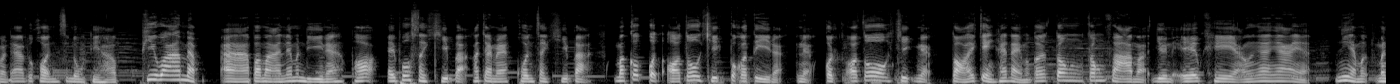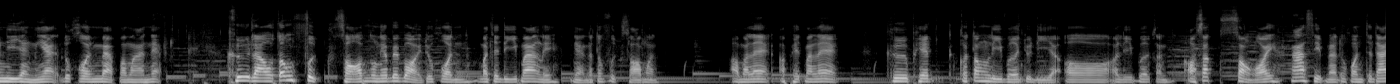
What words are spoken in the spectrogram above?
แบบเนี้ยทุกคนสนุกดีครับ พี่ว่าแบบอ่าประมาณเนี้ยมันดีนะ เพราะไอ้พวกสคริปต์อะเข้าใจไหมคนสคริปต์อะมันก็กดออโต้คลิกปกติน่ะเนี่ยกดออโต้คลิกเนี่ยต่อให้เก่งแค่ไหนมันก็ต้องต้องฟาร์มอะยืน AFK เอะง่ายๆอะเนี่ยมันดีอย่างเนี้ยทุกคนแบบประมาณเนี้ยคือเราต้องฝึกซ้อมตรงนี้บ่อยๆทุกคน มันจะดีมากเลย เนี่ยเราต้องฝึกซ้อมก่อน เอามาแลก เอาเพชรมาแลก คือเพชรก็ต้องรีเบิร์ตอยู่ดีอะอ๋อเอารีเบิร์ตก่อนเอาสัก 250 นะทุกคนจะได้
